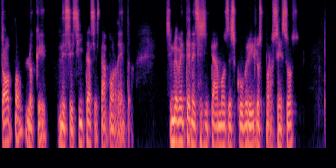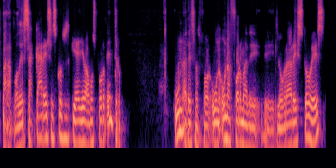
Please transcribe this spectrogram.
todo lo que necesitas está por dentro. Simplemente necesitamos descubrir los procesos para poder sacar esas cosas que ya llevamos por dentro. Una de esas una, una forma de, de lograr esto es,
